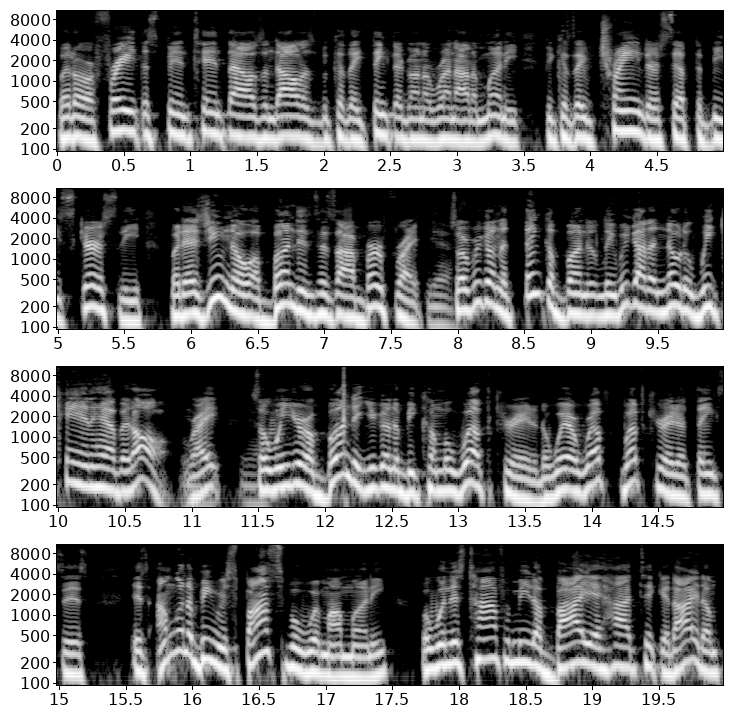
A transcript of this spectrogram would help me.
but are afraid to spend $10,000 because they think they're going to run out of money because they've trained themselves to be scarcity. But as you know, abundance is our birthright. Yeah. So if we're going to think abundantly, we got to know that we can have it all, right? So when you're abundant, you're going to become a wealth creator. The way a wealth, wealth creator thinks is, is I'm going to be responsible with my money, but when it's time for me to buy a high ticket item,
